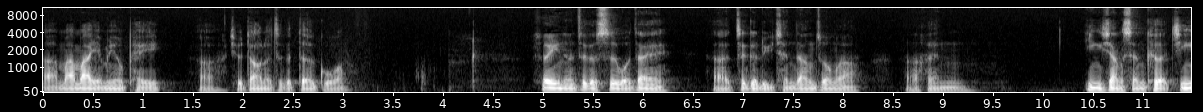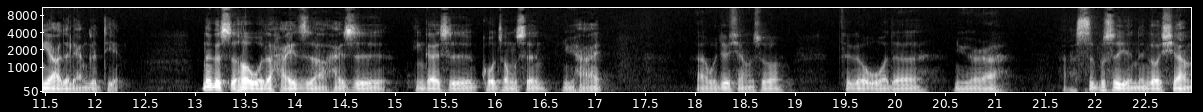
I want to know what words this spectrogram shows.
啊，妈妈也没有陪啊，就到了这个德国。所以呢，这个是我在啊这个旅程当中啊啊很印象深刻、惊讶的两个点。那个时候我的孩子啊还是应该是国中生女孩啊，我就想说，这个我的女儿啊啊是不是也能够像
